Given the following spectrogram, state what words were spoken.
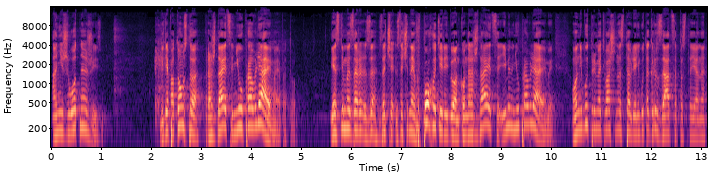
а не животная жизнь. Где потомство рождается неуправляемое потом. Если мы за, за, зачинаем в похоти ребенка, он рождается именно неуправляемый. Он не будет принимать ваши наставления, будет огрызаться постоянно,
